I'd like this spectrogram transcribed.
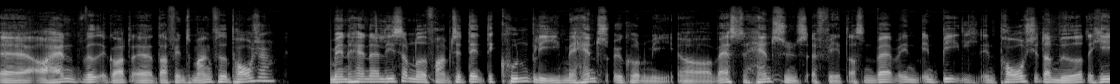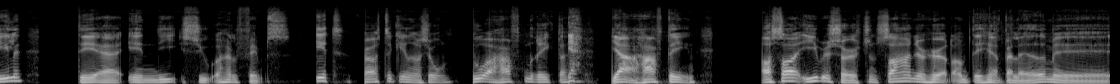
Uh, og han ved godt, at der findes mange fede Porsche, men han er ligesom nået frem til den, det kunne blive med hans økonomi, og hvad han synes er fedt. Og sådan, hvad, en, en bil, en Porsche, der møder det hele, det er en 997 1 første generation. Du har haft en Richter. Ja. Jeg har haft en. Og så i researchen, så har han jo hørt om det her ballade med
